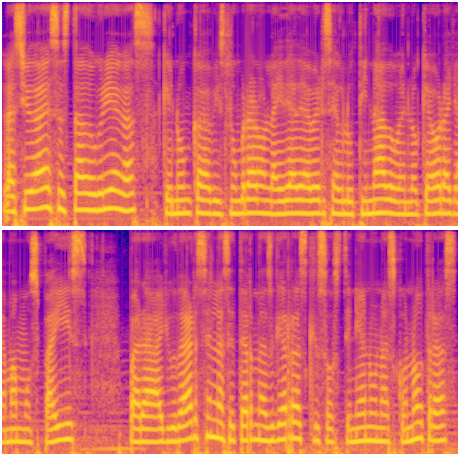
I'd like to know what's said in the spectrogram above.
Las ciudades-estado griegas, que nunca vislumbraron la idea de haberse aglutinado en lo que ahora llamamos país para ayudarse en las eternas guerras que sostenían unas con otras,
